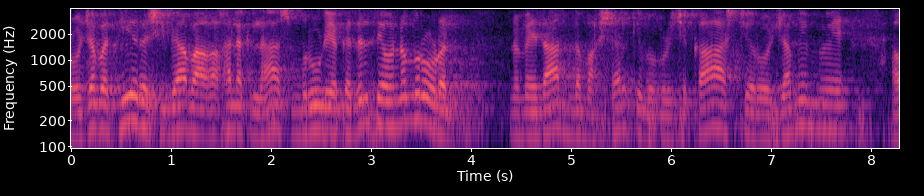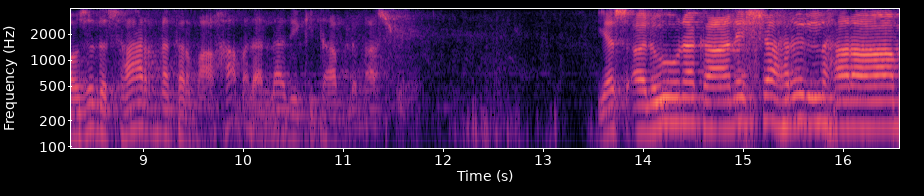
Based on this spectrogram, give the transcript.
روجه به تیر شي بیا به هغه خلک لاس مروړي کدل ته نه مروړل نو میدان د محشر کې به ورچ کاش چې روجه مې او زه د سار نه تر ماخه بل الله دی کتاب لباس شو یسالونک عن الشهر الحرام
